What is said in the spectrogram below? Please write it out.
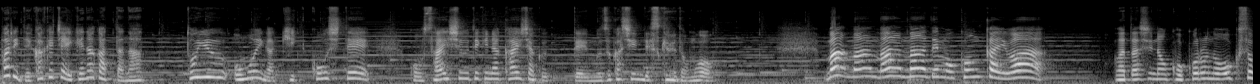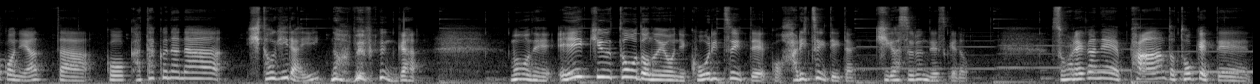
ぱり出かけちゃいけなかったな。という思いが拮抗してこう最終的な解釈って難しいんですけれどもまあまあまあまあでも今回は私の心の奥底にあったこうかくなな人嫌いの部分がもうね永久凍土のように凍りついてこう張り付いていた気がするんですけどそれがねパーンと溶けて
